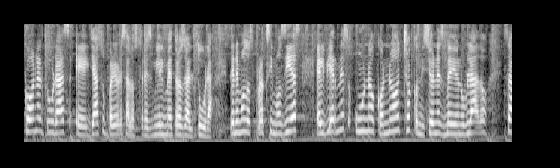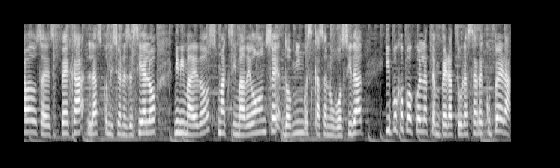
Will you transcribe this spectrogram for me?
con alturas eh, ya superiores a los 3.000 metros de altura. Tenemos los próximos días, el viernes 1 con 8, condiciones medio nublado, sábado se despeja las condiciones de cielo, mínima de 2, máxima de 11, domingo escasa nubosidad y poco a poco la temperatura se recupera.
